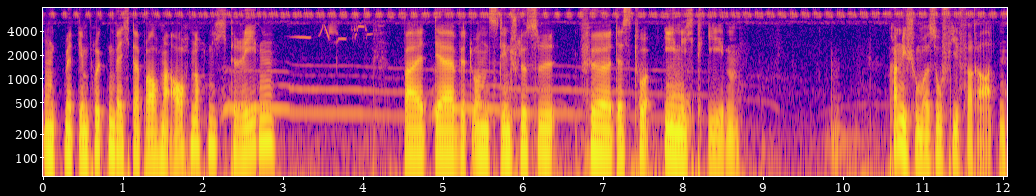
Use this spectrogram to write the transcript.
Und mit dem Brückenwächter braucht man auch noch nicht reden, weil der wird uns den Schlüssel für das Tor eh nicht geben. Kann ich schon mal so viel verraten.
